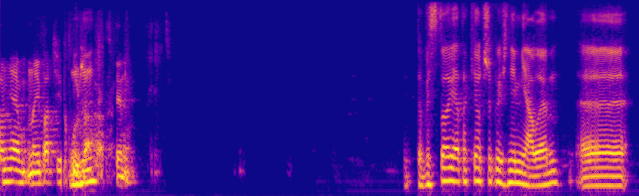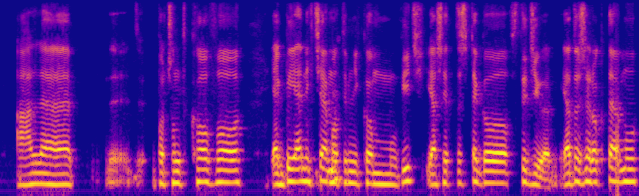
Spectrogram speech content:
To mnie najbardziej wkurza mhm. w tym. To wiesz co, ja takiego czegoś nie miałem, e, ale e, początkowo jakby ja nie chciałem mhm. o tym nikomu mówić, ja się też tego wstydziłem. Ja też rok temu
